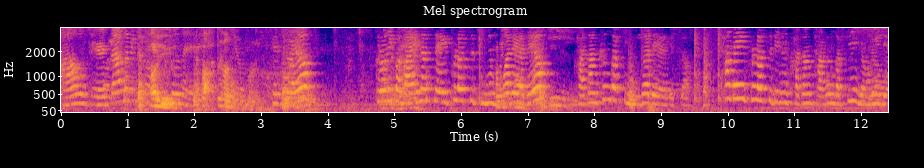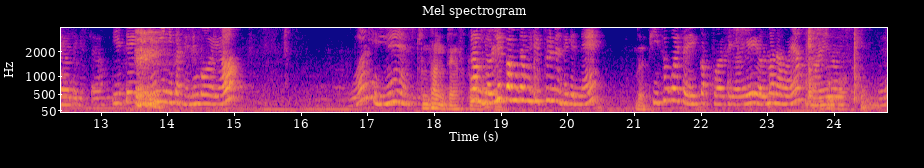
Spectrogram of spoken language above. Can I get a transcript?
아 그럼 제일 작으니까 아유, 감소네. 딱 뜨거워. 됐어요? 그러니까 마이너스 a 플러스 b는 뭐가 돼야 돼요? 이. 가장 큰 값이 2가 되어야겠죠 3a 플러스 b는 가장 작은 값이 0이 되어야 되겠어요 1대1 대응이니까 되는 거예요 뭐하니 준상 입장에서. 그럼 보고 있었어요. 연립방정식 풀면 되겠네 네. 비속어에서 a 값 구하세요 a 얼마 나와요? 마이너스 네?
